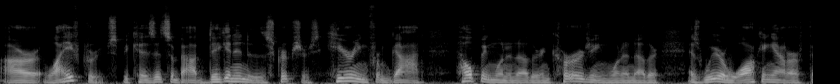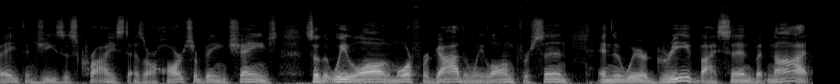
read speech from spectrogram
our life groups because it's about digging into the scriptures, hearing from God, helping one another, encouraging one another as we are walking out our faith in Jesus Christ, as our hearts are being changed so that we long more for God than we long for sin, and that we are grieved by sin, but not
